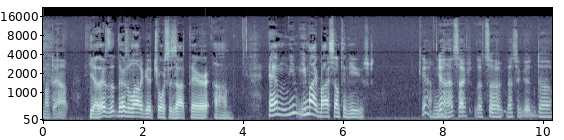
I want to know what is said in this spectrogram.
no doubt. Yeah, there's a, there's a lot of good choices out there, um, and you you might buy something used. Yeah, Yeah. yeah, that's act- that's a that's a good uh,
